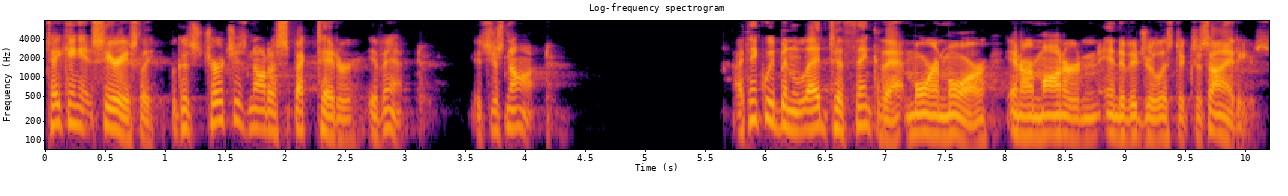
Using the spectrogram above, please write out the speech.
Taking it seriously, because church is not a spectator event. It's just not. I think we've been led to think that more and more in our modern individualistic societies.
